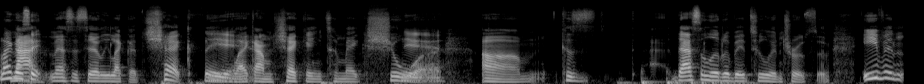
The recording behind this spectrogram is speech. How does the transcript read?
Like I not said- necessarily like a check thing. Yeah. Like I'm checking to make sure, Yeah. um, because that's a little bit too intrusive. Even,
